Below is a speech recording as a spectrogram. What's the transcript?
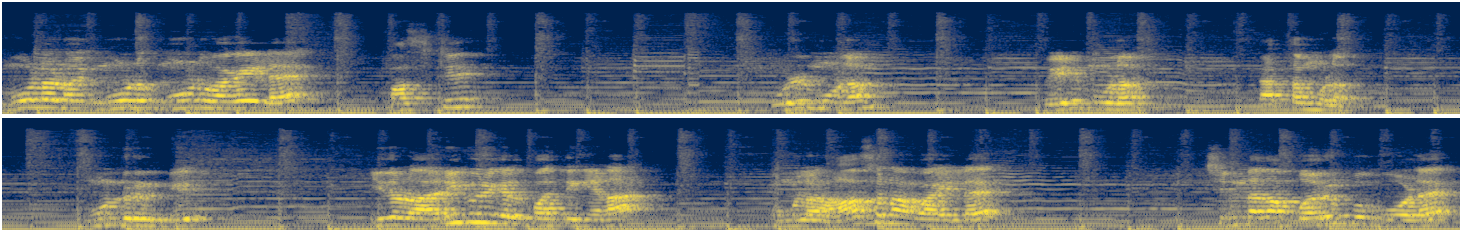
மூல நோய் மூணு மூணு வகையில ஃபர்ஸ்ட் உள்மூலம் வெளிமூலம் ரத்த மூலம் மூன்று இருக்கு. இதோட அறிகுறிகள் பார்த்தீங்கன்னா உங்களோட ஆசன வாயில சின்னதாக பருப்பு போல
